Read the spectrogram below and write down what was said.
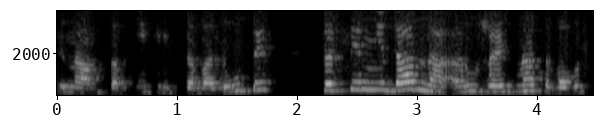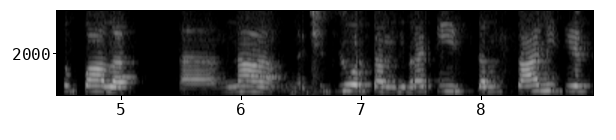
финансов и криптовалюты. Совсем недавно Ружа Игнатова выступала э, на четвертом европейском саммите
